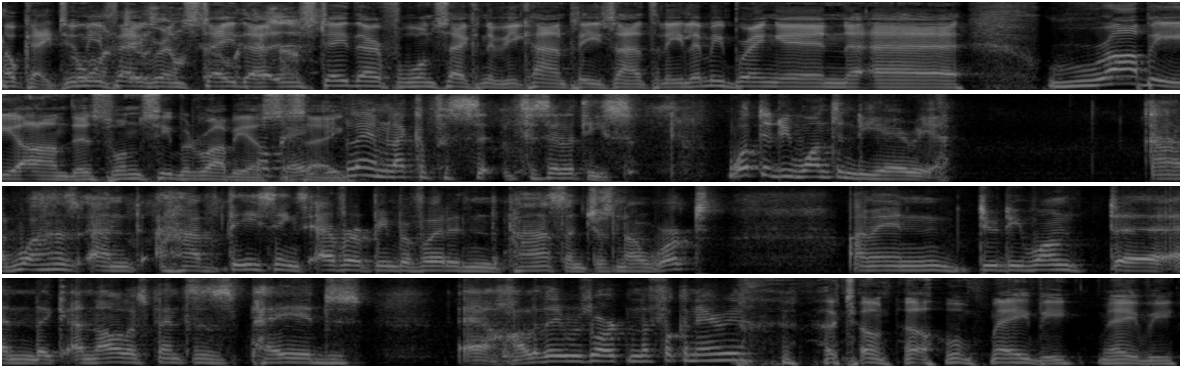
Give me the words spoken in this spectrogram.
Okay, do Go me a favour and stay there. yourself. Stay there for one second if you can, please, Anthony. Let me bring in uh, Robbie on this one. See what Robbie has to say. you blame lack of faci- facilities. What did he want in the area? And what has and have these things ever been provided in the past and just not worked? I mean, do they want uh, and like an all expenses paid uh, holiday resort in the fucking area? I don't know. Maybe, maybe.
